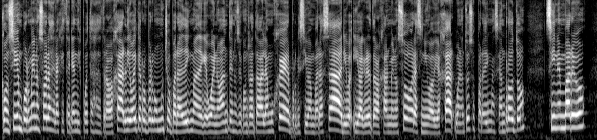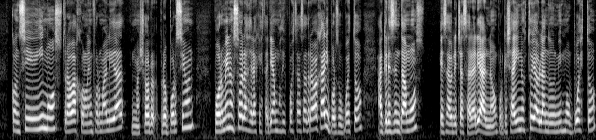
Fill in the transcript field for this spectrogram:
consiguen por menos horas de las que estarían dispuestas a trabajar. Digo, hay que romper con mucho paradigma de que, bueno, antes no se contrataba a la mujer porque se iba a embarazar, iba, iba a querer trabajar menos horas y no iba a viajar. Bueno, todos esos paradigmas se han roto. Sin embargo, conseguimos trabajo en la informalidad en mayor proporción, por menos horas de las que estaríamos dispuestas a trabajar y por supuesto acrecentamos esa brecha salarial, ¿no? Porque ya ahí no estoy hablando de un mismo puesto,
